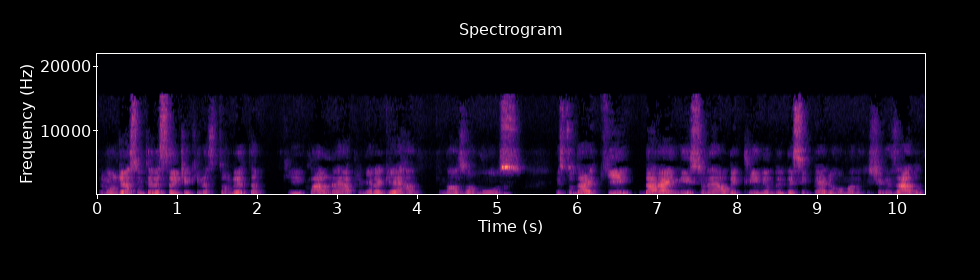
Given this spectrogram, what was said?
Irmão Gerson, interessante aqui nessa trombeta, que claro, né, a primeira guerra que nós vamos estudar aqui dará início né, ao declínio desse império romano cristianizado,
